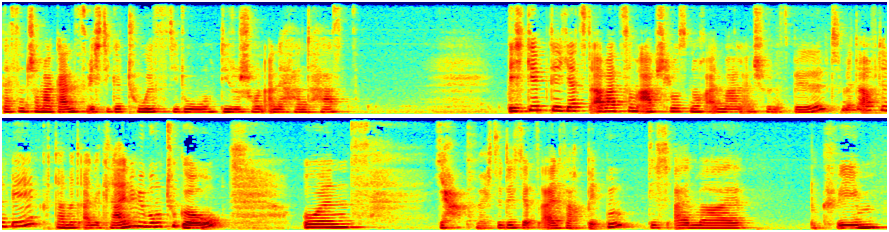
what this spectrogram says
Das sind schon mal ganz wichtige Tools, die du, die du schon an der Hand hast ich gebe dir jetzt aber zum Abschluss noch einmal ein schönes Bild mit auf den Weg, damit eine kleine Übung to go. Und ja, möchte dich jetzt einfach bitten, dich einmal bequem,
